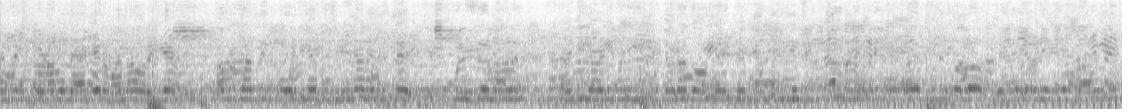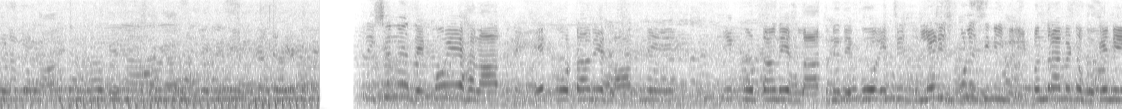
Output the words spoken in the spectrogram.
ਗ੍ਰੈਂਡ ਦੇ ਜੋੜਾ ਨੂੰ ਲੈ ਕੇ ਰਵਾਨਾ ਹੋ ਰਹੀ ਹੈ। ਅੰਮ੍ਰਿਤਸਰ ਦੀ ਕੋਰਟ ਦੀਆਂ ਤਸਵੀਰਾਂ ਨੇ ਜਿੱਥੇ ਪੁਲਿਸ ਦੇ ਨਾਲ ਐਂਟੀ ਰਾਈਡ ਪੁਲਿਸ ਵਗੈਰਾ ਤੋਂ ਕੇ ਇੱਥੇ ਪਹੁੰਚੀ ਸੀ। ਇਹ ਪੁਲਿਸ ਵੱਲੋਂ ਕ੍ਰਿਸ਼ਨ ਦੇਖੋ ਇਹ ਹਾਲਾਤ ਨੇ ਇਹ ਕੋਟਾਂ ਦੇ ਹਾਲਾਤ ਨੇ ਇਹ ਕੋਟਾਂ ਦੇ ਹਾਲਾਤ ਨੇ ਦੇਖੋ ਇੱਥੇ ਲੇਡੀਜ਼ ਪੁਲਿਸ ਹੀ ਨਹੀਂ ਮਿਲੀ। 15 ਮਿੰਟ ਹੋ ਗਏ ਨੇ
